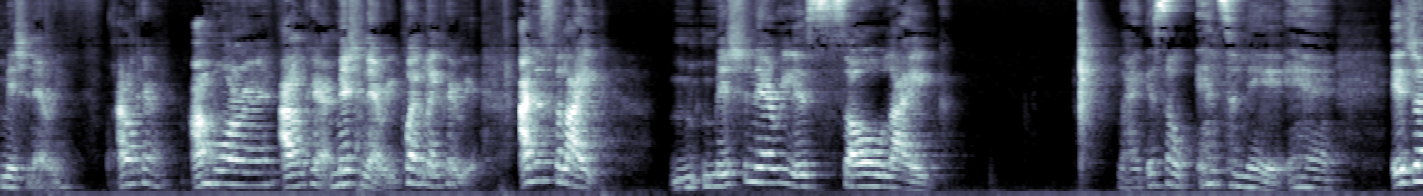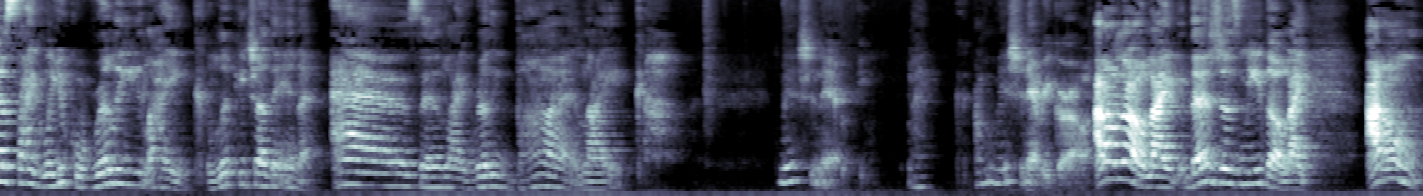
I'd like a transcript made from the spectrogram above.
missionary. I don't care. I'm boring. I don't care. Missionary. Point blank. Period. I just feel like missionary is so like, like it's so intimate and it's just like when you can really like look each other in the eyes and like really bond. Like missionary. Like I'm a missionary girl. I don't know. Like that's just me though. Like I don't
